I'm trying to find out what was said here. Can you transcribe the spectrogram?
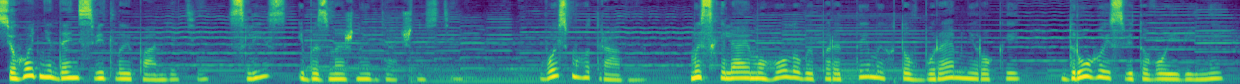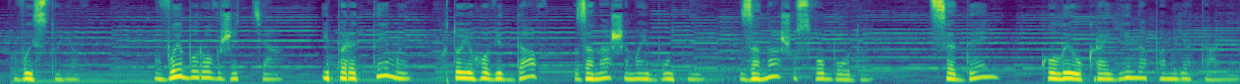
Сьогодні день світлої пам'яті, сліз і безмежної вдячності. 8 травня ми схиляємо голови перед тими, хто в буремні роки Другої світової війни вистояв, виборов життя, і перед тими, хто його віддав за наше майбутнє, за нашу свободу. Це день, коли Україна пам'ятає,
